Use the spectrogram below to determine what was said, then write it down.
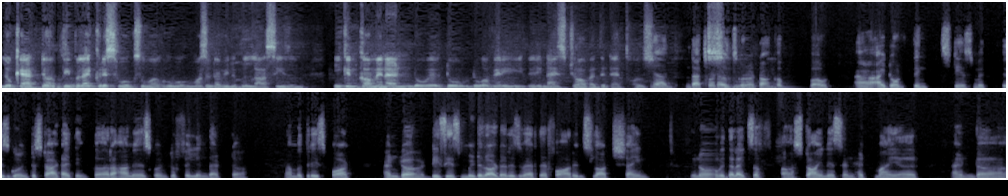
Look at uh, people like Chris Woakes, who, who who wasn't available last season. He can come in and do a- do do a very very nice job at the depth also. Yeah, that's what I was going to talk yeah. about. Uh, I don't think Steve Smith is going to start. I think uh, Rahane is going to fill in that uh, number three spot. And uh, DC's middle order is where their foreign slots shine. You know, with the likes of uh, Stoinis and Hetmyer, and uh,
